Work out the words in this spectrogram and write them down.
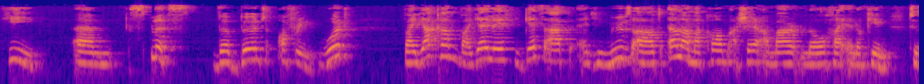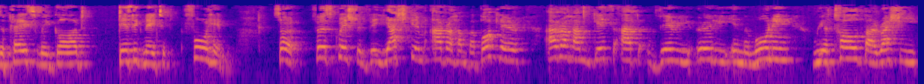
He um, splits the burnt offering wood. He gets up and he moves out, makom asher amar lo to the place where God designated for him. So, first question, v'yashkem Abraham baboker, Abraham gets up very early in the morning. We are told by Rashi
